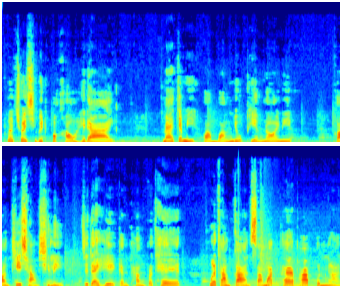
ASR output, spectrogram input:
เพื่อช่วยชีวิตพวกเขาให้ได้ แม้จะมีความหวังอยู่เพียงน้อยนิด ก่อนที่ชาวชิลีจะได้เฮกันทั้งประเทศ เมื่อทางการสามารถแพร่ภาพคนงาน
